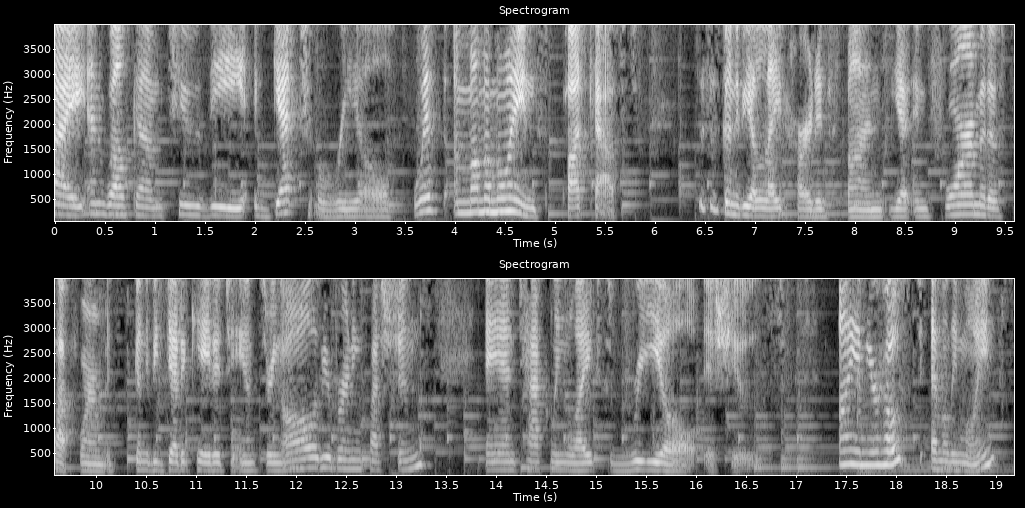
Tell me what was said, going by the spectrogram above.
Hi, and welcome to the Get Real with Mama Moynes podcast. This is going to be a lighthearted, fun, yet informative platform. It's going to be dedicated to answering all of your burning questions and tackling life's real issues. I am your host, Emily Moynes,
